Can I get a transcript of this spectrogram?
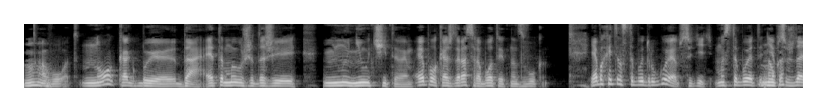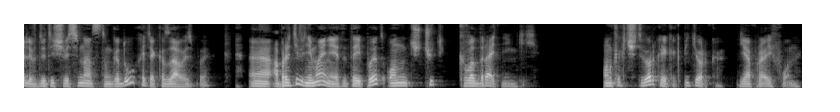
Вот. Но, как бы, да, это мы уже даже ну, не учитываем. Apple каждый раз работает над звуком. Я бы хотел с тобой другое обсудить. Мы с тобой это ну не обсуждали в 2018 году, хотя казалось бы. Э, обрати внимание, этот iPad, он чуть-чуть квадратненький. Он как четверка и как пятерка. Я про айфоны.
